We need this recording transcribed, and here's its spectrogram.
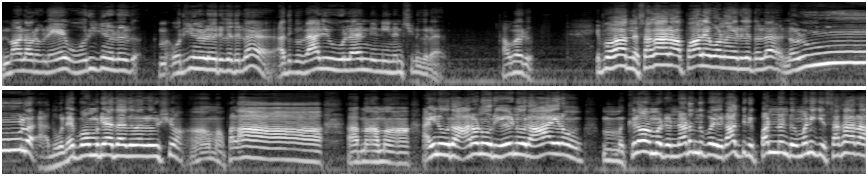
அன்பானவர்களே ஒரிஜினல் ஒரிஜினல் இருக்கிறதுல அதுக்கு வேல்யூ இல்லைன்னு நீ நினச்சினுக்கிற தவறு. இப்போ அந்த சகாரா பாலைவனம் இருக்கிறதுல நடுவில் அது போக முடியாது அது வேறு விஷயம். ஆமாம் பலா ஆமாம் ஆமாம் ஐநூறு அறநூறு எழுநூறு ஆயிரம் கிலோமீட்டர் நடந்து போய் ராத்திரி பன்னெண்டு மணிக்கு சகாரா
